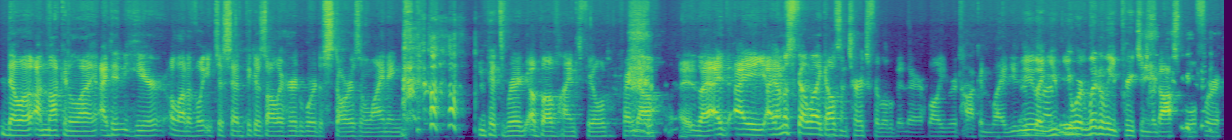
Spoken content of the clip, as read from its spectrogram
Noah, I'm not gonna lie. I didn't hear a lot of what you just said because all I heard were the stars aligning in Pittsburgh above Heinz Field right now. Uh, I, I I almost felt like I was in church for a little bit there while you were talking. Like you, you like you, you were literally preaching the gospel for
